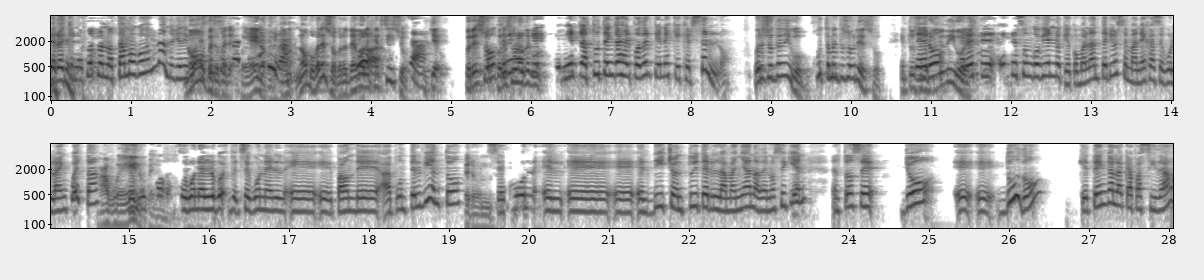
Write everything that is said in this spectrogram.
pero es que nosotros no estamos gobernando. Yo digo, No, pero, pero- bueno, pero- no, por eso, pero te hago el Yo, ejercicio. ya. Porque- por eso, por eso lo que mientras tú tengas el poder tienes que ejercerlo. Por eso te digo, justamente sobre eso. Entonces, lo Pero, que yo digo pero es, este, este es un gobierno que, como el anterior, se maneja según la encuesta, ah, bueno, según, pero, según el, según el eh, para donde apunte el viento, pero según el, eh, eh, el dicho en Twitter en la mañana de no sé quién. Entonces, yo eh, eh, dudo que tenga la capacidad,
